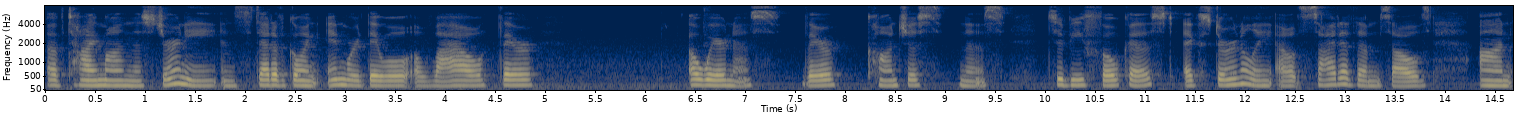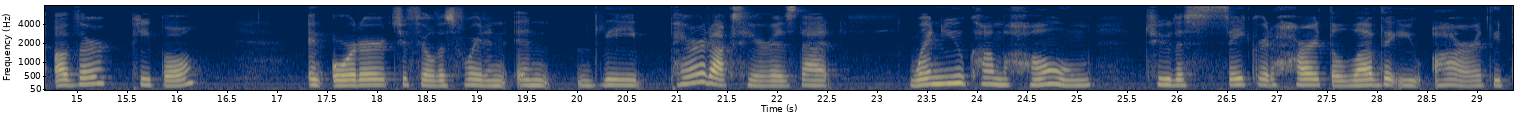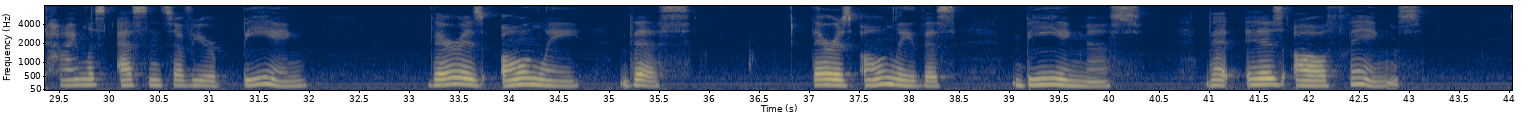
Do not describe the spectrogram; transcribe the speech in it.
of time on this journey. Instead of going inward, they will allow their awareness, their consciousness to be focused externally outside of themselves on other people in order to fill this void. And, and the paradox here is that when you come home, to the sacred heart, the love that you are, the timeless essence of your being, There is only this. There is only this beingness that is all things.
